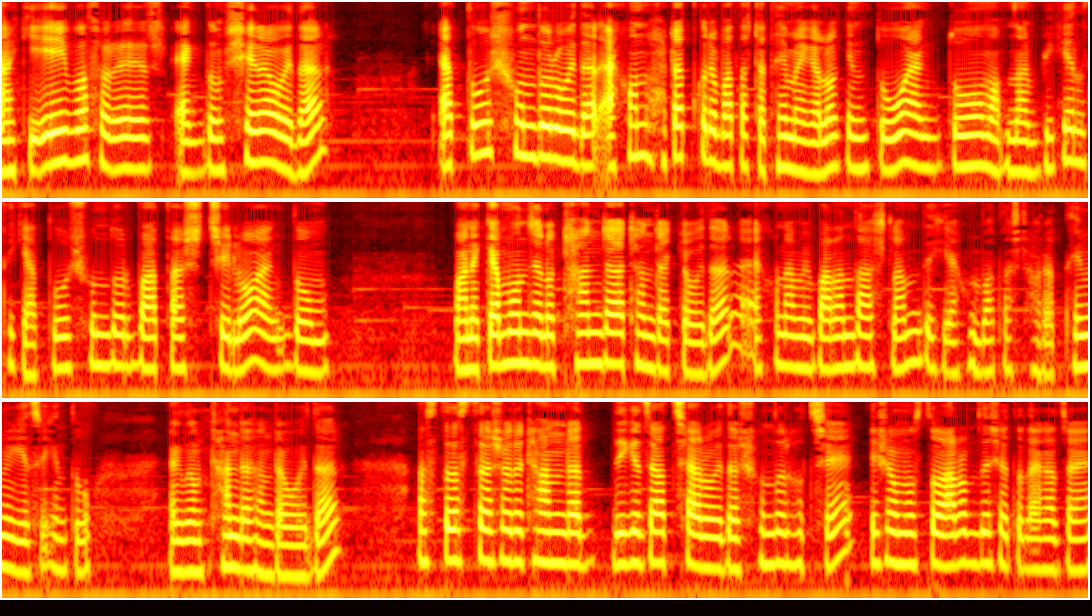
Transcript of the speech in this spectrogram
আর কি এই বছরের একদম সেরা ওয়েদার এত সুন্দর ওয়েদার এখন হঠাৎ করে বাতাসটা থেমে গেল, কিন্তু একদম আপনার বিকেল থেকে এত সুন্দর বাতাস ছিল, একদম মানে কেমন যেন ঠান্ডা ঠান্ডা একটা ওয়েদার এখন আমি বারান্দা আসলাম, দেখি এখন বাতাসটা হঠাৎ থেমে গেছে, কিন্তু একদম ঠান্ডা ঠান্ডা ওয়েদার আস্তে আস্তে আসলে ঠান্ডার দিকে যাচ্ছে আর ওয়েদার সুন্দর হচ্ছে। এই সমস্ত আরব দেশে তো দেখা যায়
